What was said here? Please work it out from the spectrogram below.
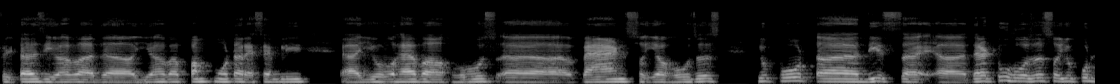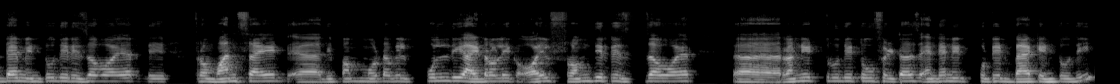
filters, you have a, the you have a pump motor assembly, uh, you have a hose uh, band, so your hoses you put uh, these, uh, uh, there are two hoses, so you put them into the reservoir. The, from one side, uh, the pump motor will pull the hydraulic oil from the reservoir, run it through the two filters, and then it put it back into the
